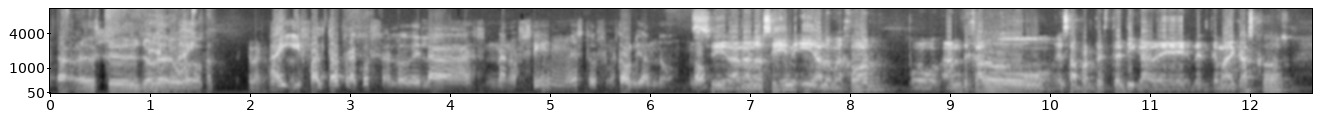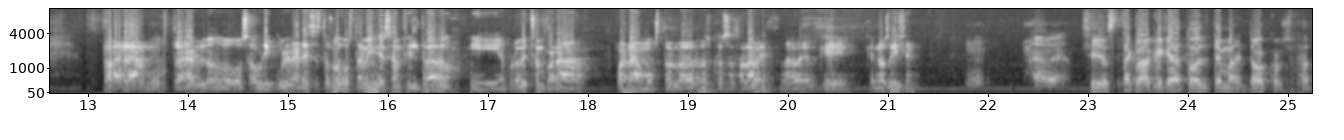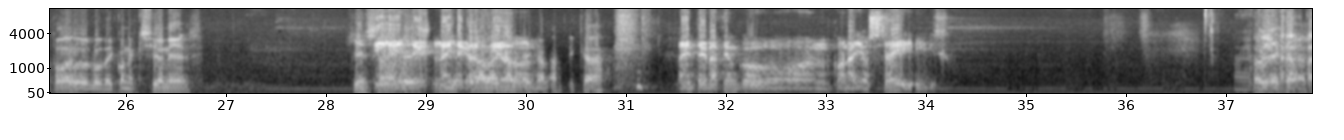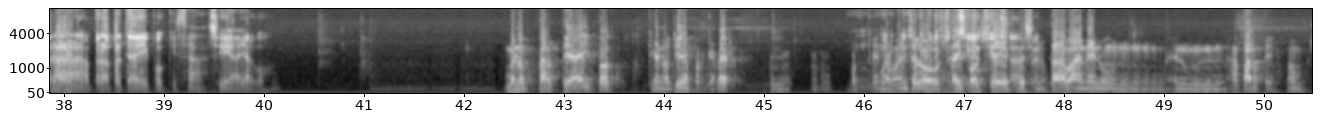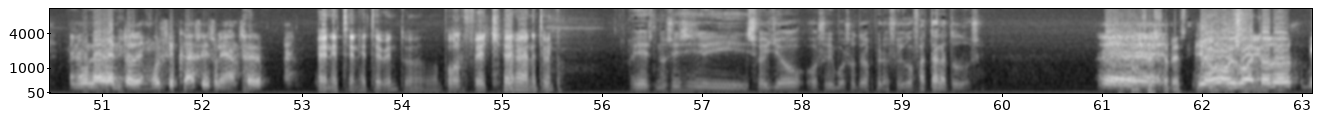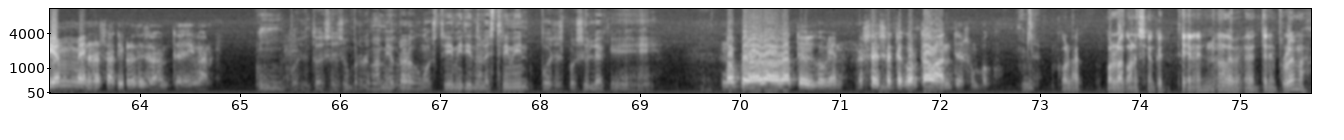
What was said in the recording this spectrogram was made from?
Ah, Es que yo Y creo luego- que quedan Ay, y falta otra cosa, lo de las nanosim, esto se me está olvidando, ¿no? Sí, la nanosin y a lo mejor pues, han dejado esa parte estética de- del tema de cascos para mostrar los auriculares estos nuevos también que se han filtrado y aprovechan para, para mostrar las dos cosas a la vez, a ver qué, qué nos dicen. A ver. Sí, está claro que queda todo el tema de dock, o sea, todo lo de conexiones. Quién la sabe la entrada integración- inalámbrica. La integración con, con iOS 6. Eh, Todavía lo dejarán queda para, para la parte de iPod, quizás, si hay algo. Bueno, parte iPod que no tiene por qué ver. Porque Bueno, normalmente pues, los iPods se presentaban en un, en un aparte, vamos. En un evento de música, sí, solían ser. En este, en este evento, por fecha era en este evento. Oye, no sé si soy yo o sois vosotros, pero os oigo fatal a todos. ¿eh? Eh, yo oigo a todos bien menos a ti, precisamente, Iván. Mm, Pues entonces es un problema mío, claro. Como estoy emitiendo el streaming, pues es posible que. No, pero ahora, ahora te oigo bien. No sé, se te cortaba antes un poco. Ya, Con la, con la conexión que tienes no debe de tener problemas.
